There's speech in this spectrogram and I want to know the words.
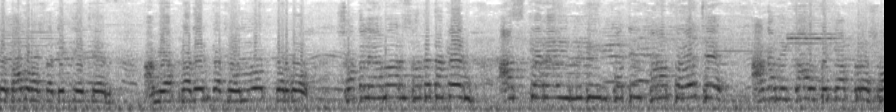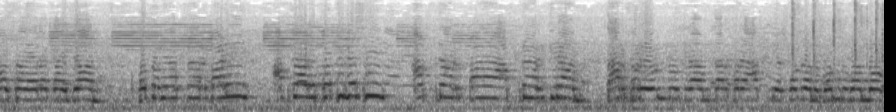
যে ভালোবাসা দেখিয়েছেন আমি আপনাদের কাছে অনুরোধ করব সকলে আমার সাথে থাকেন। আজকের এই মিটিং প্রতি খারাপ হয়েছে, আগামী কাল থেকে আপনারা স্ব এলাকায় যান। প্রথমে আপনার বাড়ি, আপনার প্রতিবেশী, আপনার পাড়া আপনার গ্রাম, তারপরে অন্য গ্রাম, তারপরে আত্মীয় স্বজন বন্ধু বান্ধব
